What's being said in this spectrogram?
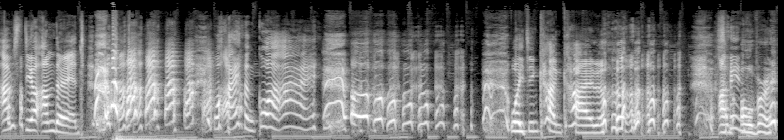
it，I'm still under it。我还很挂碍。我已经看开了，I'm over it。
